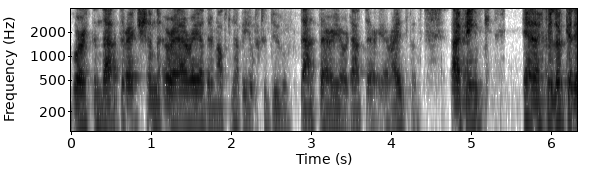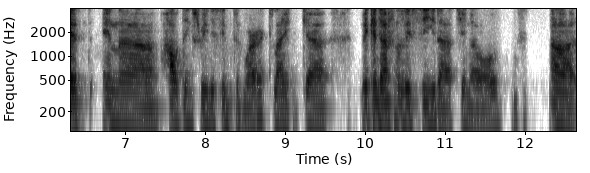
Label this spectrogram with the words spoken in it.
worked in that direction or area they're not going to be able to do that area or that area right? But i think yeah, if you look at it in uh, how things really seem to work like uh, we can definitely see that you know uh,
